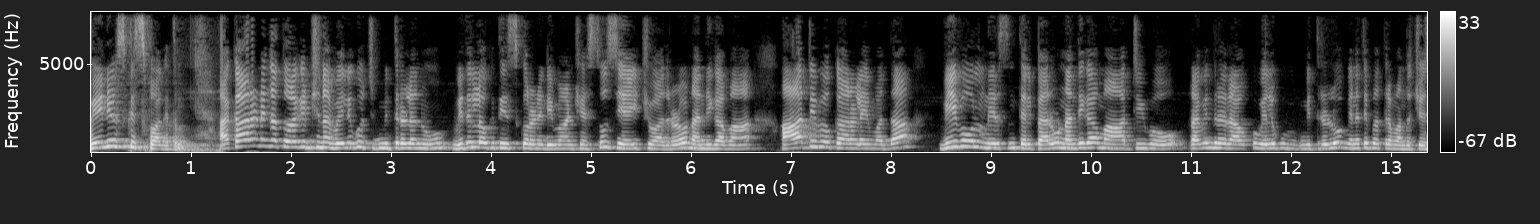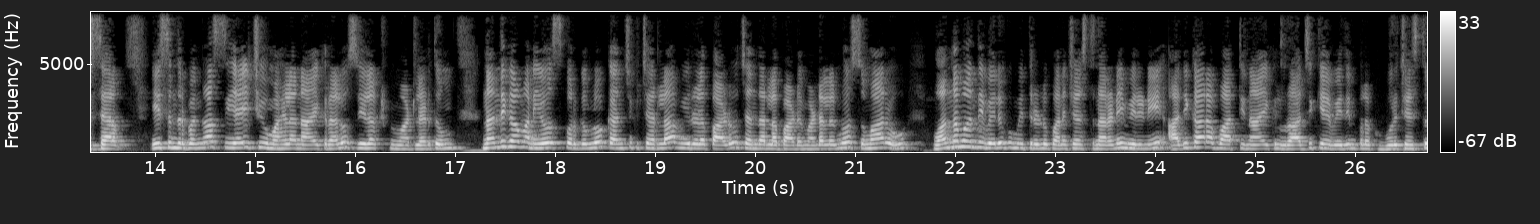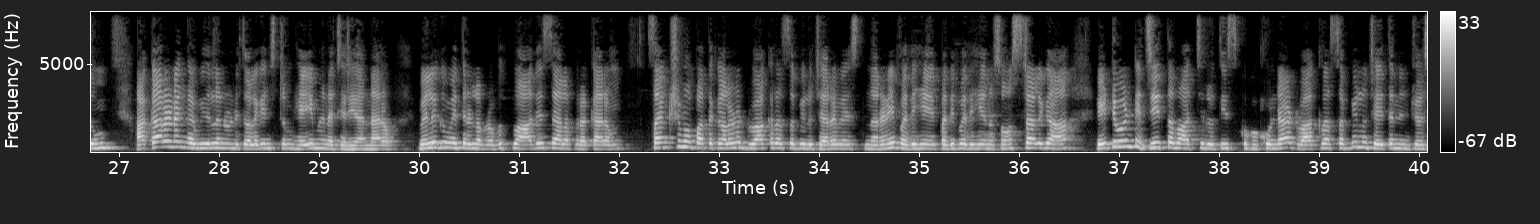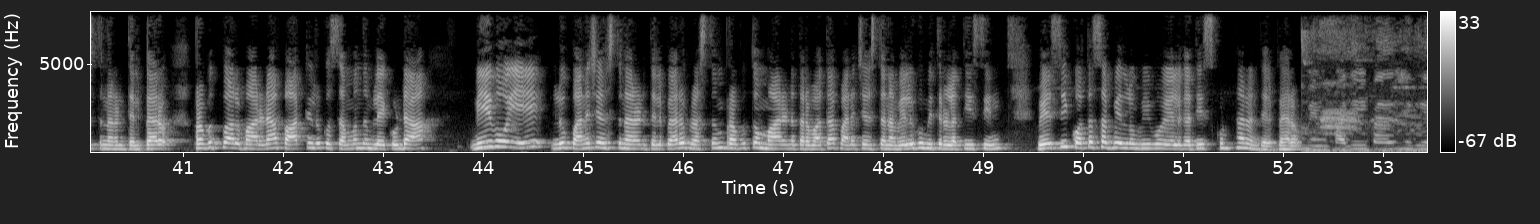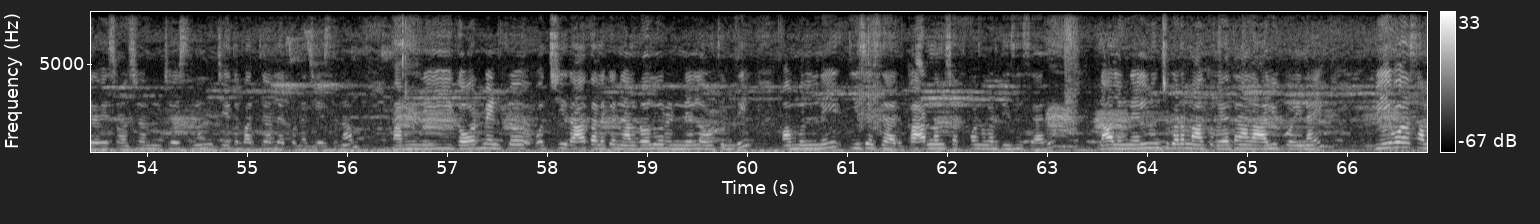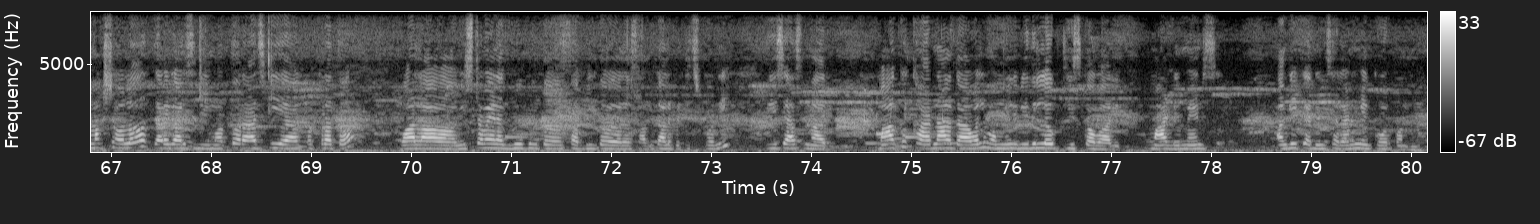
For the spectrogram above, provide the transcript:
వేన్యూస్కి స్వాగతం. అకారణంగా తొలగించిన వెలుగు మిత్రులను విధుల్లోకి తీసుకోవాలని డిమాండ్ చేస్తూ సిఐటి ఆధ్వర్యంలో నందిగామ ఆర్టీఓ కార్యాలయం వద్ద వివోలు నిరసన తెలిపారు. నందిగామ ఆర్టీఓ రవీంద్రరావుకు వెలుగు మిత్రులు వినతి పత్రం అందజేశారు. ఈ సందర్భంగా సిఐటియు మహిళా నాయకురాలు శ్రీలక్ష్మి మాట్లాడుతూ నందిగామ నియోజకవర్గంలో కంచుకుచర్ల వీరులపాడు చందర్లపాడు మండలంలో సుమారు వంద మంది వెలుగు మిత్రులు పనిచేస్తున్నారని వీరిని అధికార పార్టీ నాయకులు రాజకీయ వేధింపులకు గురి చేస్తూ అకారణంగా విధుల నుండి తొలగించడం హేయమైన చర్య అన్నారు. వెలుగు మిత్రుల ప్రభుత్వ ఆదేశాల ప్రకారం సంక్షేమ పథకాలను డ్వాక్రా సభ్యులు చేరవేస్తున్నారని పదిహే పది పదిహేను సంవత్సరాలుగా ఎటువంటి జీత బాధ్యతలు తీసుకోకుండా డ్వాక్రా సభ్యులను చైతన్యం చేస్తున్నారని తెలిపారు. ప్రభుత్వాలు మారినా పార్టీలకు సంబంధం లేకుండా వివోఏలు పనిచేస్తున్నారని తెలిపారు. ప్రస్తుతం ప్రభుత్వం మారిన తర్వాత పనిచేస్తున్న వెలుగు మిత్రుల తీసి వేసి కొత్త సభ్యులను వివోఏలుగా తీసుకుంటున్నారని తెలిపారు. మేము పది పదిహేను ఇరవై సంవత్సరాల నుంచి చేస్తున్నాం. జీతభత్యాలు లేకుండా చేస్తున్నాం. మమ్మల్ని ఈ గవర్నమెంట్లో వచ్చి రాతలకి నెల రోజులు రెండు నెలలు అవుతుంది. మమ్మల్ని తీసేశారు. కారణం చెప్పకుండా కూడా తీసేశారు. నాలుగు నెలల నుంచి కూడా మాకు వేతనాలు ఆగిపోయినాయి. వివో సమక్షంలో జరగాల్సింది ఈ మొత్తం రాజకీయ కుట్రతో వాళ్ళ ఇష్టమైన గ్రూపులతో సభ్యులతో సంతకాలు పెట్టించుకొని తీసేస్తున్నారు. మాకు కారణాలు కావాలి మమ్మల్ని విధుల్లోకి తీసుకోవాలి. మా డిమాండ్స్ అంగీకరించాలని మేము కోరుకుంటున్నాం.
